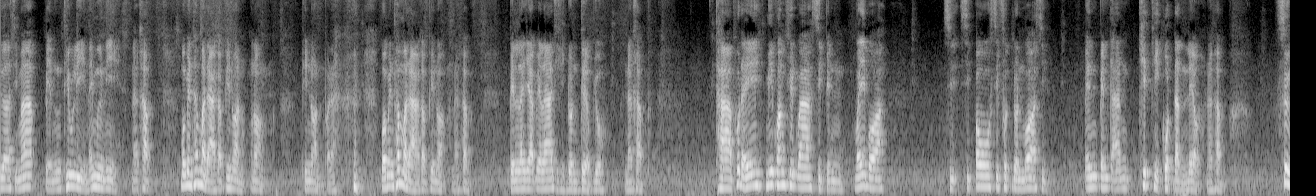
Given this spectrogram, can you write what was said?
ทือสิมาเป็นทิวลีในมือนี้นะครับบ่เป็นธรรมดาครับพี่น้องน้องพี่น้องพอนะบ่เป็นธรรมดาครับพี่น้องนะครับ เป็นระยะเวลาที่ดนเติบอยู่นะครับ ถ้าผู้ใดมีความคิดว่าสิเป็นไว้บอสิสิเป้าสิฝึกดนบอสิเป็นเป็นการคิดที่กดดันแล้วนะครับ ซึ่ง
